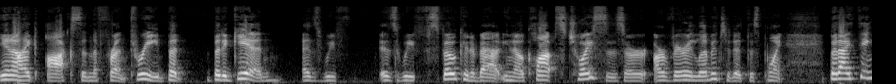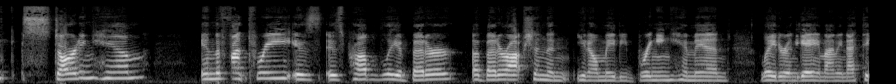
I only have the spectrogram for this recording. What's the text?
you know, like Ox in the front three. But but again, as we've as we've spoken about, you know, Klopp's choices are are very limited at this point. But I think starting him in the front three is is probably a better a better option than you know maybe bringing him in later in the game. I mean, I think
